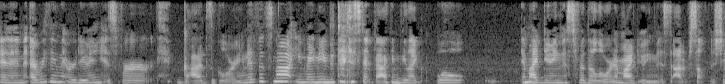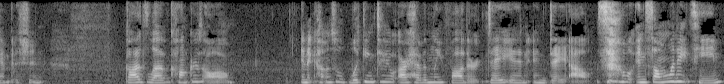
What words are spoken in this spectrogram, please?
And everything that we're doing is for God's glory. And if it's not, you may need to take a step back and be like, well, am I doing this for the Lord? Am I doing this out of selfish ambition? God's love conquers all, and it comes with looking to our Heavenly Father day in and day out. So in Psalm 118,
